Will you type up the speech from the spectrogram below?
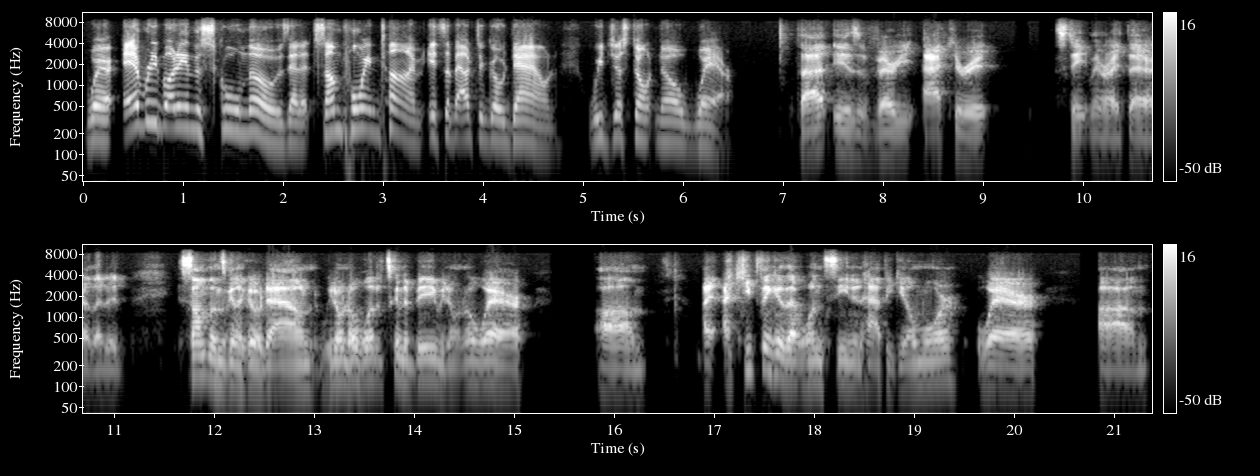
where everybody in the school knows that at some point in time it's about to go down. We just don't know where. That is a very accurate statement right there. That it something's going to go down. We don't know what it's going to be. We don't know where. Um, I, I keep thinking of that one scene in Happy Gilmore where, um,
